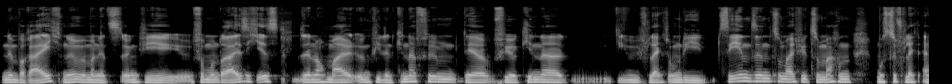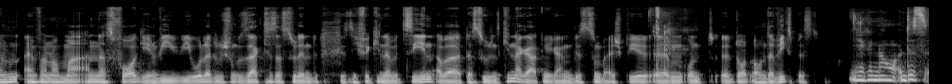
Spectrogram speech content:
in einem Bereich, ne, wenn man jetzt irgendwie 35 ist, dann noch mal irgendwie den Kinderfilm, der für Kinder, die vielleicht um die 10 sind zum Beispiel zu machen, musst du vielleicht vielleicht einfach nochmal anders vorgehen. Wie Viola, du schon gesagt hast, dass du denn jetzt nicht für Kinder mit zehn, aber dass du ins Kindergarten gegangen bist zum Beispiel ähm, und äh, dort auch unterwegs bist. Ja, genau. Und das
